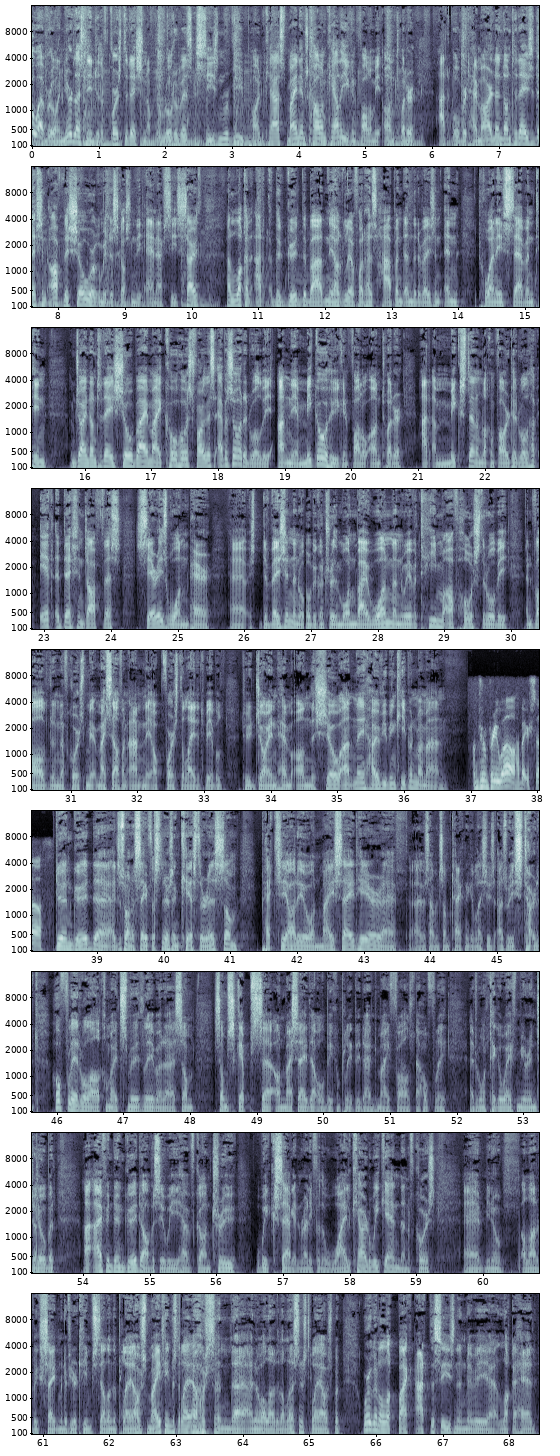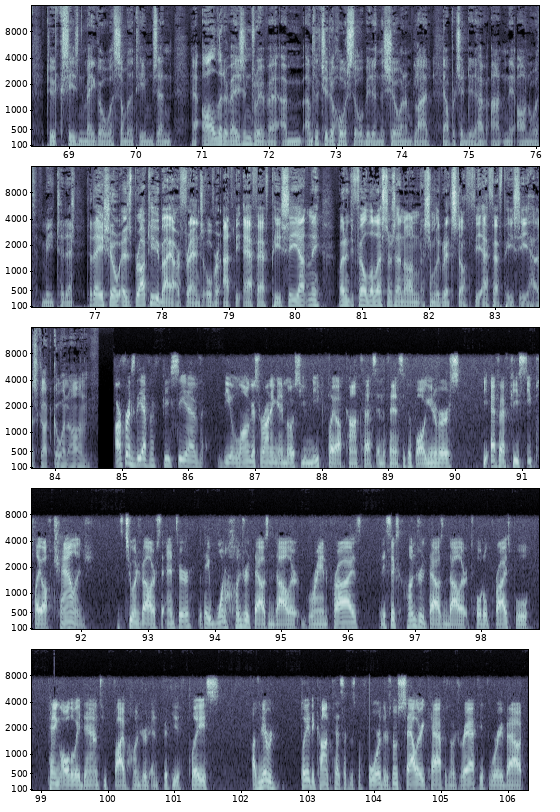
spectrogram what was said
Hello, everyone. You're listening to the first edition of the RotoViz Season Review podcast. My name's Colin Kelly. You can follow me on Twitter at Overtime Ireland. On today's edition of the show, we're going to be discussing the NFC South and looking at the good, the bad, and the ugly of what has happened in the division in 2017. I'm joined on today's show by my co-host for this episode. It will be Anthony Amico, who you can follow on Twitter at Amixton. I'm looking forward to it. We'll have eight editions of this series, one pair uh, division, and we'll be going through them one by one. And we have a team of hosts that will be involved, and of course, myself and Anthony up first. Delighted to be able to join him on the show. Anthony, how have you been keeping, my man? I'm doing pretty well. How about yourself? Doing good. Uh, I just want to say for listeners, in case there is some pitchy audio on my side here, uh, I was having some technical issues as we started. Hopefully, it will all come out smoothly, but uh, some some skips uh, on my side that will be completely down to my fault. Uh, hopefully, it won't take away from your enjoy. But I- have been doing good. Obviously, we have gone through week seven, getting ready for the wild card weekend, and of course uh, you know, a lot of excitement if your team's still in the playoffs. My team's the playoffs, and uh, I know a lot of the listeners' playoffs. But we're going to look back at the season and maybe uh, look ahead to next season may go with some of the teams in uh, all the divisions. We have a, a multitude of hosts that will be doing the show, and I'm glad the opportunity to have Anthony on with me today. Today's show is brought to you by our friends over at the FFPC. Anthony, why don't you fill the listeners in on some of the great stuff the FFPC has got going on? Our friends at the FFPC have the longest running and most unique playoff contest in the fantasy football universe, the FFPC Playoff Challenge. It's $200 to enter with a $100,000 grand prize and a $600,000 total prize pool, paying all the way down to 550th place. I've never played a contest like this before. There's no salary cap, there's no draft you have to worry about.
